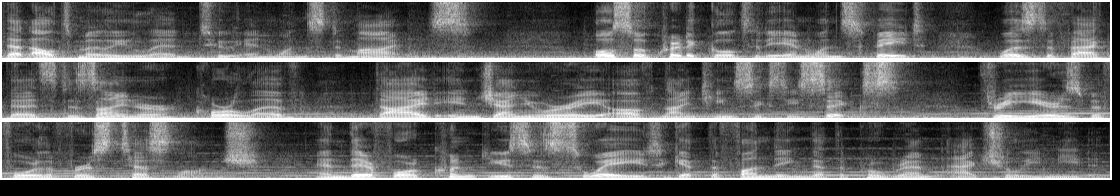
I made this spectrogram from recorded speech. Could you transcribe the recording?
that ultimately led to N1's demise. Also critical to the N1's fate was the fact that its designer, Korolev, died in January of 1966, three years before the first test launch and therefore couldn't use his sway to get the funding that the program actually needed.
